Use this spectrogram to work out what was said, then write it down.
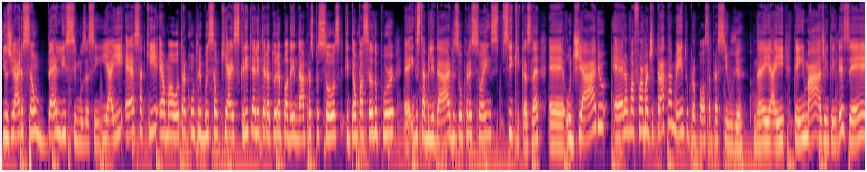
E os diários são belíssimos, assim. E aí, essa aqui é uma outra contribuição que a escrita e a literatura podem dar para as pessoas que estão passando por é, instabilidades ou pressões psíquicas, né? É, o diário era uma forma de tratamento proposta para Silvia, né? E aí tem imagem, tem desenho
